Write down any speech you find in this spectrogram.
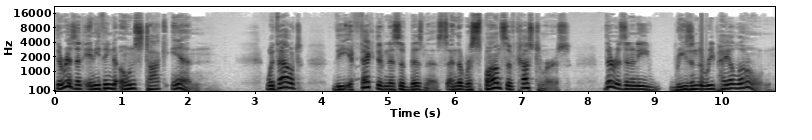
there isn't anything to own stock in. Without the effectiveness of business and the response of customers, there isn't any reason to repay a loan.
